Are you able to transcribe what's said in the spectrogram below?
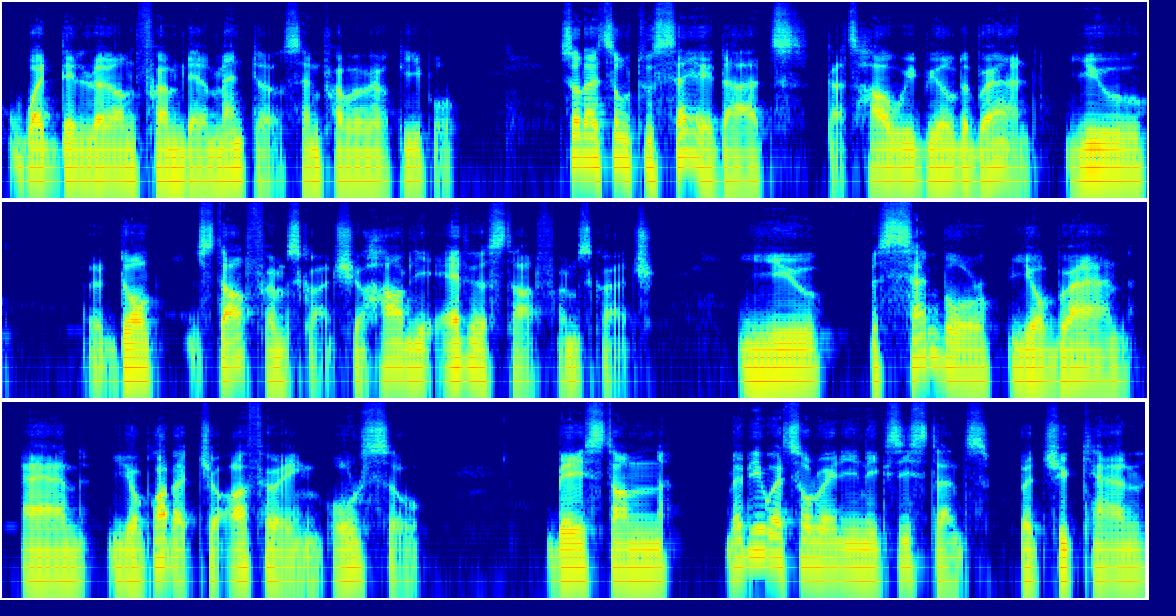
what they learn from their mentors and from other people. So that's all to say that that's how we build a brand. You uh, don't start from scratch. You hardly ever start from scratch. You assemble your brand and your product you're offering also based on maybe what's already in existence, but you can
